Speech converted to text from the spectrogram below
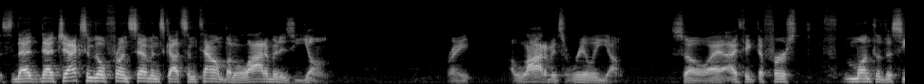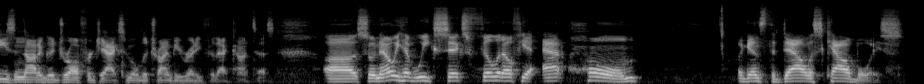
So that that Jacksonville front seven's got some talent, but a lot of it is young. Right? A lot of it's really young. So I, I, think the first month of the season not a good draw for Jacksonville to try and be ready for that contest. Uh, so now we have Week Six, Philadelphia at home against the Dallas Cowboys.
